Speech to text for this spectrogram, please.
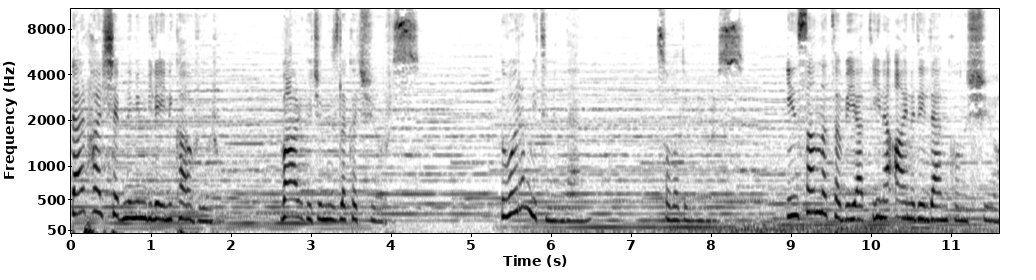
Derhal Şebnem'in bileğini kavruyorum. Var gücümüzle kaçıyoruz. Duvarın bitiminden sola dönüyoruz. İnsanla tabiat yine aynı dilden konuşuyor.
